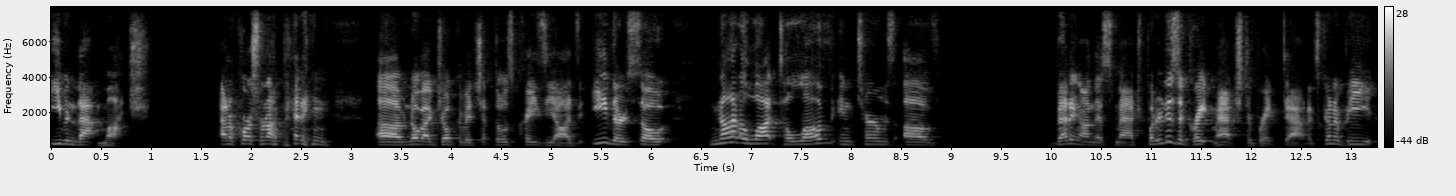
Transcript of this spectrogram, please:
even that much. And of course, we're not betting uh, Novak Djokovic at those crazy odds either. So, not a lot to love in terms of betting on this match, but it is a great match to break down. It's going to be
